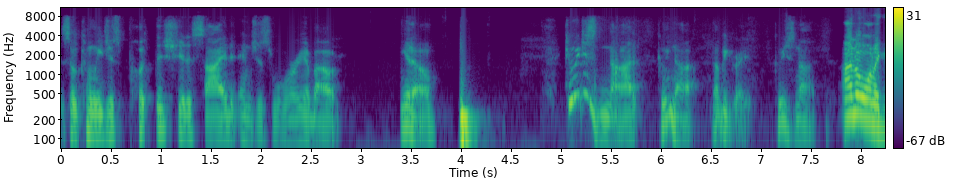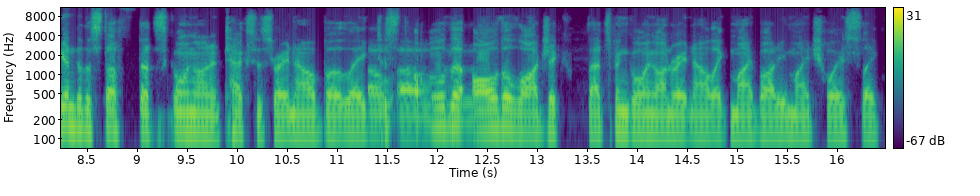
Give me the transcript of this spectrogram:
So, can we just put this shit aside and just worry about, you know, can we just not? Can we not? That'd be great. Just not? I don't want to get into the stuff that's going on in Texas right now, but like Oh, just oh, all the mm. all the logic that's been going on right now, like my body, my choice, like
